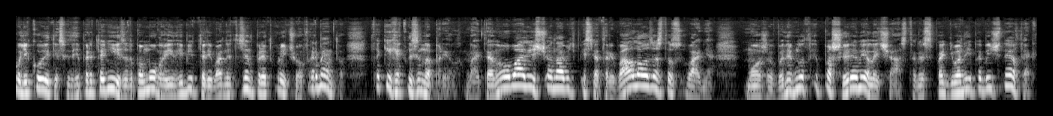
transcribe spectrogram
ви лікуєтесь від гіпертонії за допомогою інгібіторів анестезин-перетворюючого ферменту, таких як лизинаприл, майте на увазі, що навіть після тривалого застосування може виникнути поширений, але часто несподіваний побічний ефект.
